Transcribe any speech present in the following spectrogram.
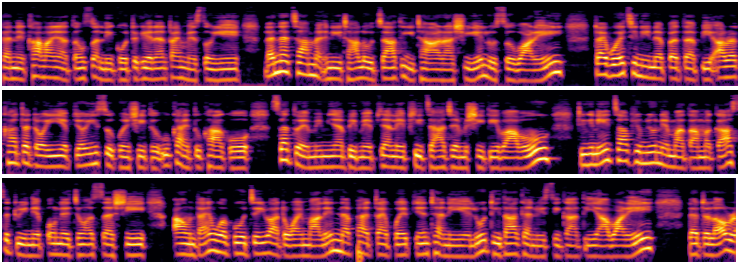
ခန်းနဲ့ခလာရ34ကိုတကယ်တမ်းတိုက်မယ်ဆိုရင်လက်နက်ချမဲ့အနေအထားလို့ကြားသိထားရတာရှိရလို့ဆိုပါတယ်။တိုက်ပွဲချင်းနဲ့ပတ်သက်ပြီးအာရခတက်တော်ရဲ့ပြောရေးဆိုခွင့်ရှိသူဦးခိုင်ဒုက္ခကိုဆက်သွယ်မေးမြန်းပေမဲ့ပြန်လည်ဖြေကြားခြင်းမရှိသေးပါဘူးဒီကနေ့ကြောက်ဖြူမျိုးနယ်မှာတာမကစစ်တွေနဲ့ပုံနယ်ကျွန်းအဆက်ရှိအောင်တိုင်းဝက်ပိုကျေးရွာတဝိုင်းမှာလည်းနှစ်ဖက်တိုက်ပွဲပြင်းထန်နေရလို့ဒေသခံတွေစီကသိရပါတယ်လက်တလောရ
